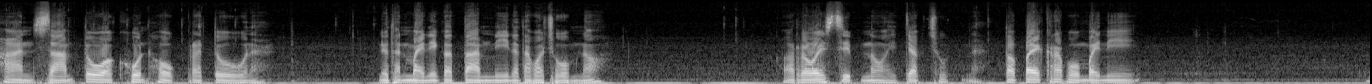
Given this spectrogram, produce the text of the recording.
ผ่าน 3 ตัวคูณ6ประตูนะเดี๋ยวทันใหม่นี้ก็ตามนี้นะท่านผู้ชมเนาะร้อยสิบหน่วยจับชุดนะต่อไปครับผมใบนี้ใบ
